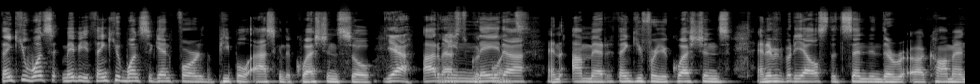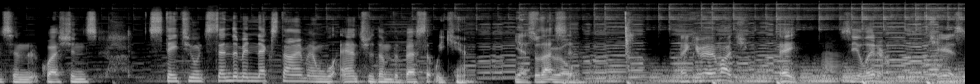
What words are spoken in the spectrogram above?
Thank you once maybe thank you once again for the people asking the questions. So yeah, Armin, Neda, and Amer, thank you for your questions, and everybody else that send in their uh, comments and questions. Stay tuned. Send them in next time, and we'll answer them the best that we can. Yes, So that's we it. Thank you very much. Hey, see you later. Cheers.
